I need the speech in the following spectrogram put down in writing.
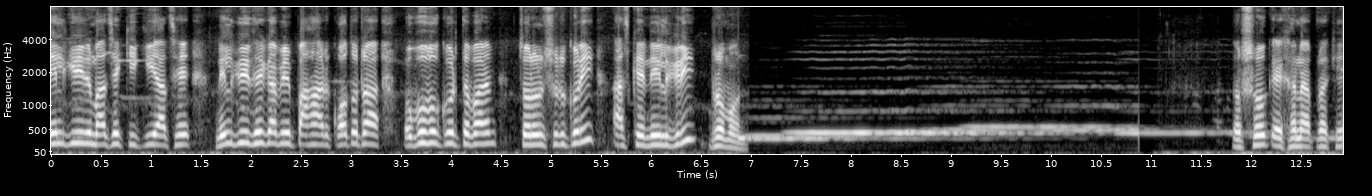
নীলগিরির মাঝে কি কি আছে? নীলগিরি থেকে আপনি পাহাড় কতটা উপভোগ করতে পারেন? চলুন শুরু করি আজকে নীলগিরি ভ্রমণ। দর্শক, এখানে আপনাকে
